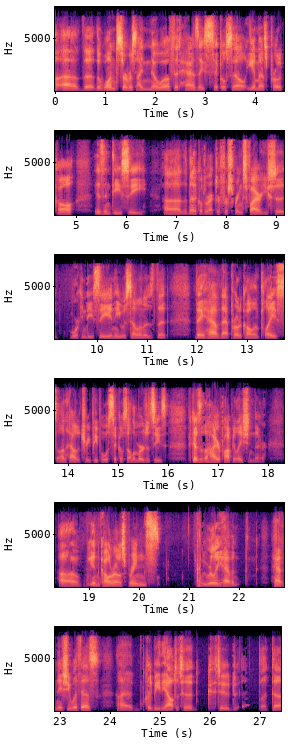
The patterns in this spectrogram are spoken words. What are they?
uh, the the one service I know of that has a sickle cell EMS protocol is in DC. Uh, the medical director for Springs Fire used to work in DC, and he was telling us that they have that protocol in place on how to treat people with sickle cell emergencies because of the higher population there. Uh, in Colorado Springs, we really haven't had an issue with this. Uh, could be the altitude, but uh,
